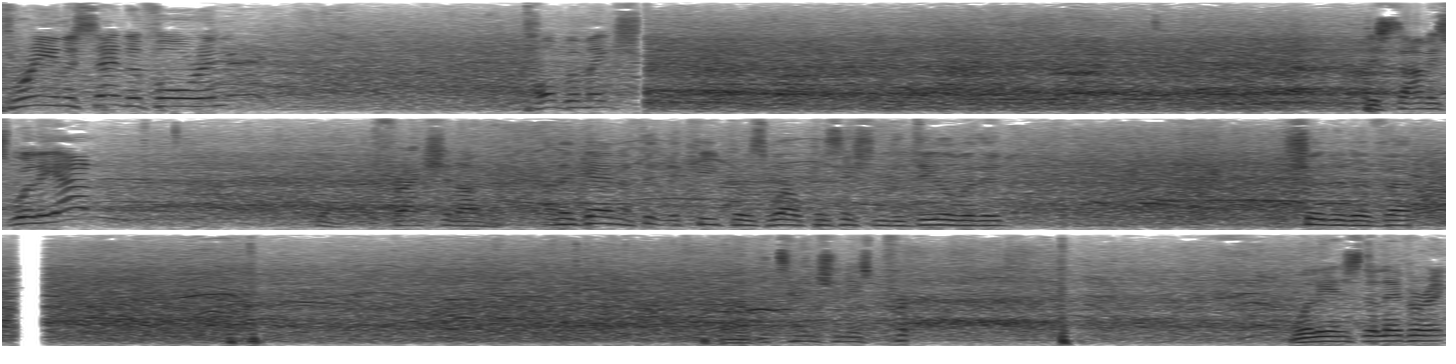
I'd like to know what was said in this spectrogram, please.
Three in the centre for him. Pogba makes. This time it's Willian. Yeah. Fraction over. And again, I think the keeper is well positioned to deal with it. Should it have. Uh, Well, the tension is. Willian's delivery.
